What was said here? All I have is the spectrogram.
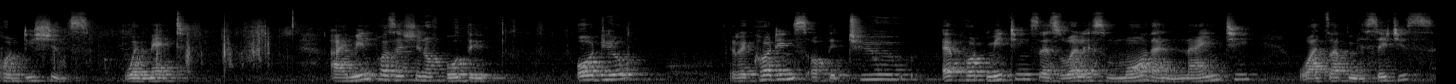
conditions were met. I'm in possession of both the audio recordings of the two airport meetings as well as more than 90 WhatsApp messages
